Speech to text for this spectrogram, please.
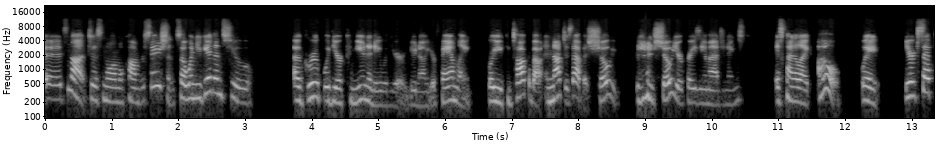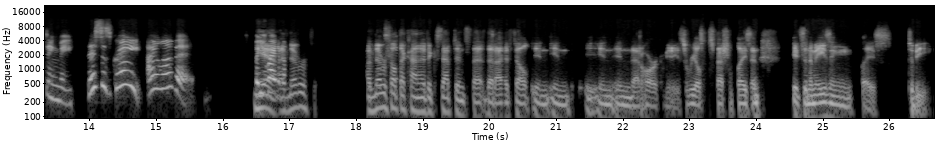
it's not just normal conversation. So when you get into a group with your community with your you know your family where you can talk about and not just that but show show your crazy imaginings it's kind of like oh wait you're accepting me. This is great. I love it. But yeah, you're right about- i've never I've never felt that kind of acceptance that that I felt in in in in that horror community. It's a real special place, and it's an amazing place to be.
